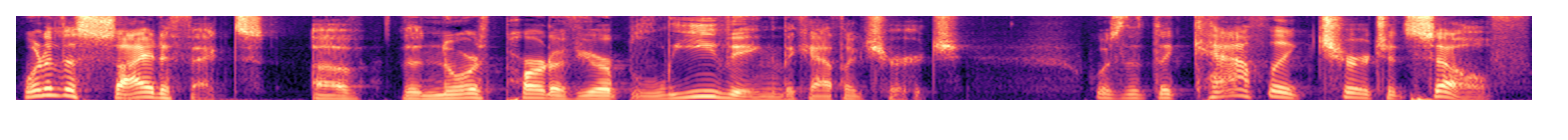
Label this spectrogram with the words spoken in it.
One of the side effects of the north part of Europe leaving the Catholic Church was that the Catholic Church itself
